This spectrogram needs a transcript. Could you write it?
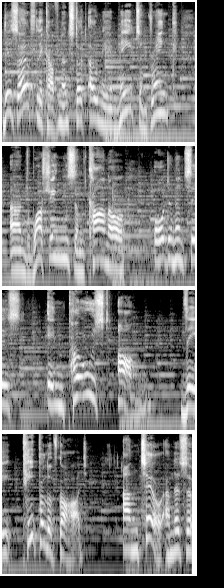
this earthly covenant stood only in meat and drink and washings and carnal ordinances imposed on the people of God until, and there's a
